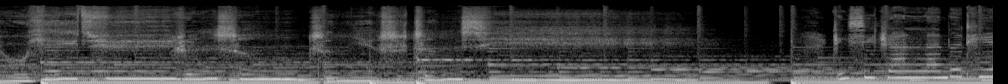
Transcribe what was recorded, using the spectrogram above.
有一句人生真言是珍惜，珍惜湛蓝的天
